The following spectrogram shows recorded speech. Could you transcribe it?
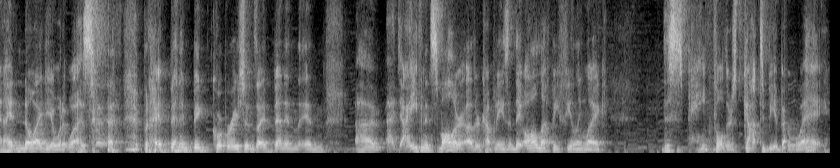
and I had no idea what it was. but I had been in big corporations. I had been in in uh, I, I, even in smaller other companies, and they all left me feeling like this is painful. There's got to be a better way.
